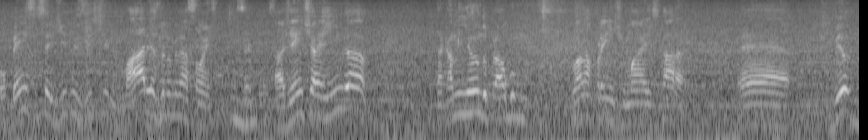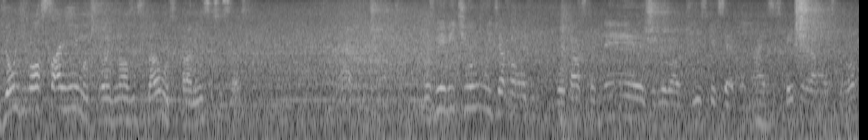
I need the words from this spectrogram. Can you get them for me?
ou bem-sucedido existe várias denominações. A gente ainda tá caminhando para algo lá na frente, mas, cara, é, ver de onde nós saímos, para onde nós estamos, para mim isso é sucesso. 2021 a gente já falou de voltar aos torneios, jogar o disco, etc. Mas pensam em gravar isso de novo?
